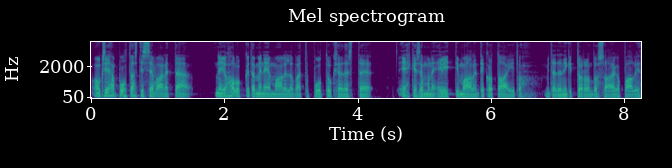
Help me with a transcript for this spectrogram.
onko ihan puhtaasti se vaan, että ne ei ole halukkaita menee maalille, vai että puuttuuko sieltä sitten ehkä semmoinen eliittimaalintekotaito, mitä tietenkin Torontossa on aika paljon.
